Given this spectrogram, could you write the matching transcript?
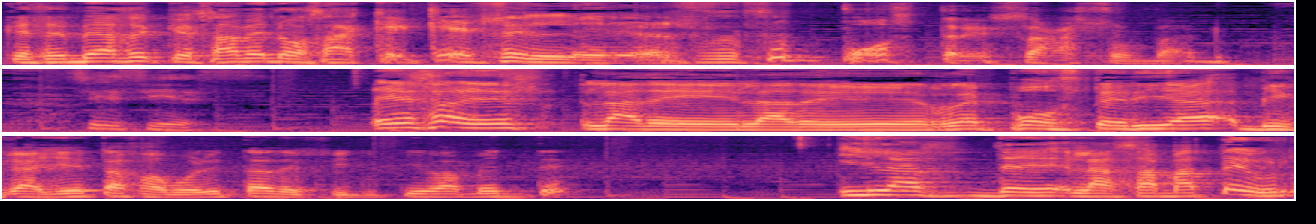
Que se me hace que saben, o sea, que, que es el. Es, un postrezazo, mano. Sí, sí es. Esa es la de la de repostería, mi galleta favorita, definitivamente. Y las de las amateur,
